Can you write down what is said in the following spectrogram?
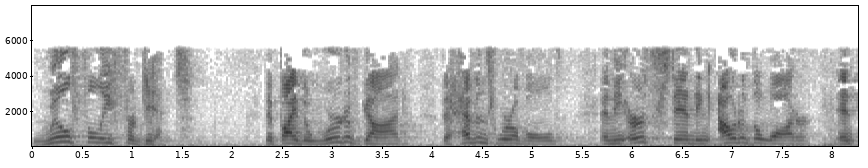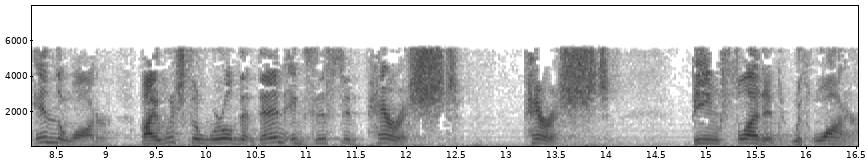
willfully forget that by the word of God the heavens were of old, and the earth standing out of the water and in the water, by which the world that then existed perished perished, being flooded with water.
